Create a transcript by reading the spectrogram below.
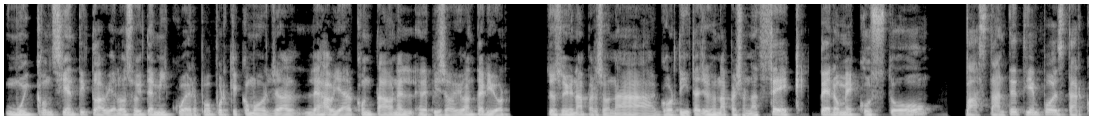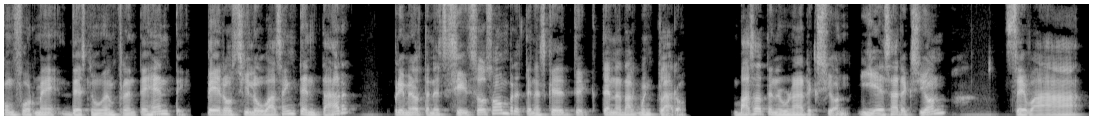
muy consciente y todavía lo soy de mi cuerpo porque como ya les había contado en el, episodio anterior, yo soy una persona gordita, yo soy una persona thick, pero me costó bastante tiempo de estar conforme desnudo enfrente de gente. Pero si lo vas a intentar, primero tenés, si sos hombre, tenés que tener algo en claro. Vas a tener una erección y esa erección se va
